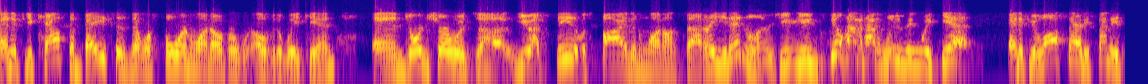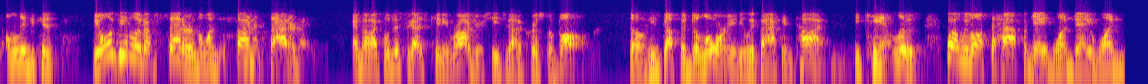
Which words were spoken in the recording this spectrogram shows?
And if you count the bases that were four and one over over the weekend, and Jordan Sherwood's uh, UFC that was five and one on Saturday, you didn't lose. You you still haven't had a losing week yet. And if you lost Saturday, Sunday, it's only because the only people that are upset are the ones that signed up Saturday. And they're like, well, this guy's Kenny Rogers. He's got a crystal ball. So he's got the DeLorean. He went back in time. He can't lose. Well, we lost a half a game one day, one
